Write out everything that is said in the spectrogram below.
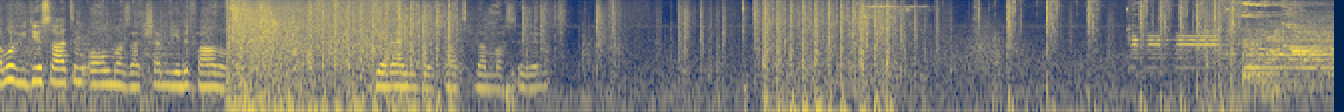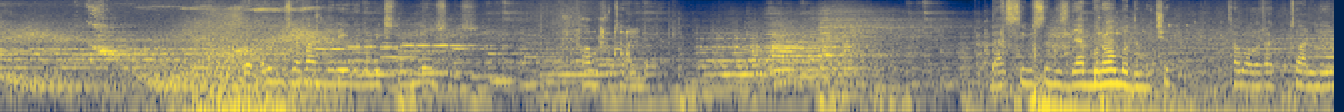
Ama video saatim olmaz. Akşam 7 falan olur. Genel video saatimden bahsediyorum. Bakalım bu sefer nereyi denemek istiyorum biliyor musunuz? Tam şu tarlayı. Ben Simpson izleyen biri olmadığım için tam olarak bu tarlayı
